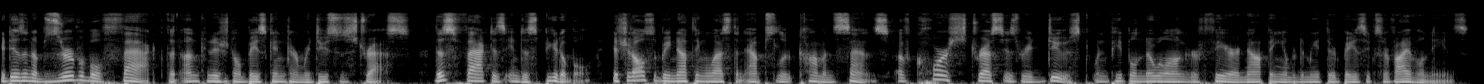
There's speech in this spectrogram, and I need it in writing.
It is an observable fact that unconditional basic income reduces stress. This fact is indisputable. It should also be nothing less than absolute common sense. Of course, stress is reduced when people no longer fear not being able to meet their basic survival needs.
